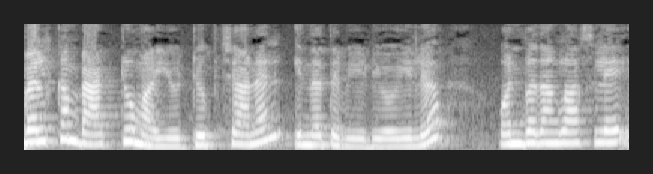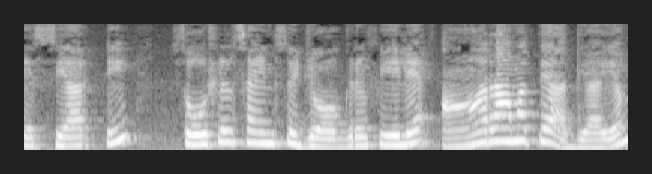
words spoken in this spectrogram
Welcome back to my YouTube channel ഇന്നത്തെ വീഡിയോയിൽ ഒൻപതാം ക്ലാസ്സിലെ S C R T social science ജോഗ്രഫിയിലെ ആറാമത്തെ അധ്യായം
